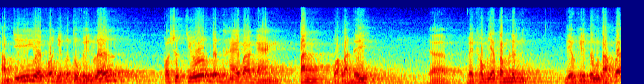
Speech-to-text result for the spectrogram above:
thậm chí ờ, có những cái tu viện lớn có sức chứa đến hai ba ngàn tăng hoặc là ni. À, về không gian tâm linh điều kiện tu tập á,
